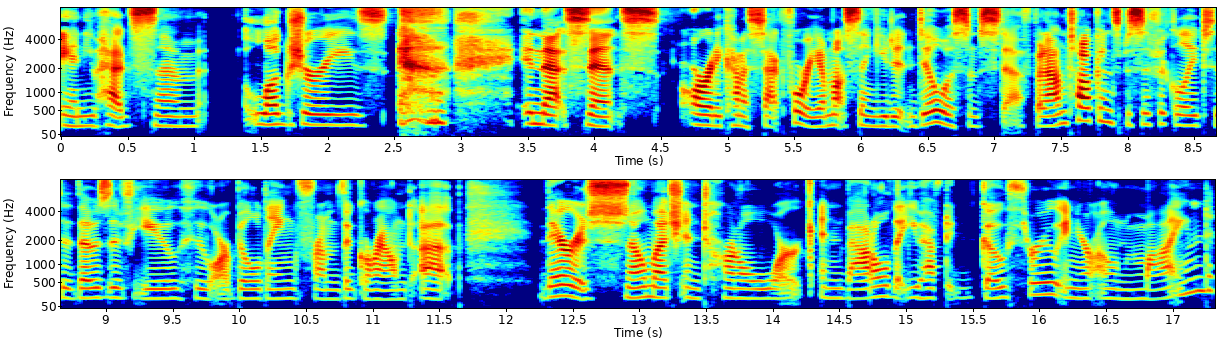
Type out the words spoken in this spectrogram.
and you had some luxuries in that sense already kind of stacked for you. I'm not saying you didn't deal with some stuff, but I'm talking specifically to those of you who are building from the ground up there is so much internal work and battle that you have to go through in your own mind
